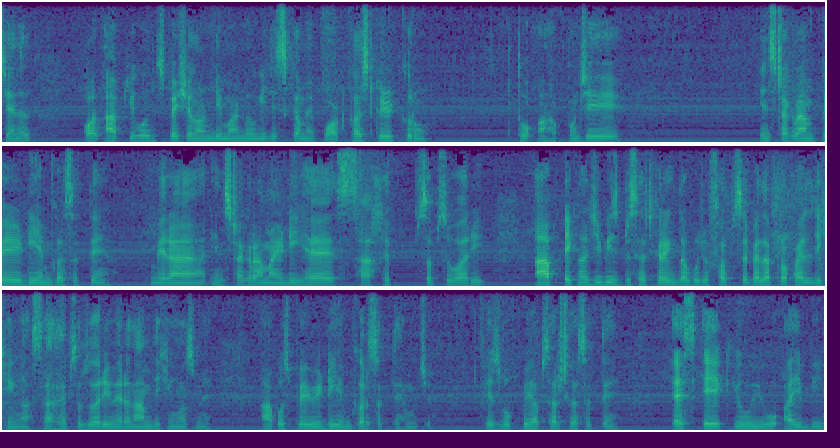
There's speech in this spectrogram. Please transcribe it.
channel और आपकी वो स्पेशल ऑन डिमांड होगी, जिसका मैं पॉडकास्ट क्रिएट करूँ। तो आप मुझे इंस्टाग्राम पे डीएम कर सकते हैं। मेरा इंस्टाग्राम आईडी है साहिब सब्जुआरी। आप टेक्नोलॉजी बीस भी सर्च करेंगे तो आपको जो सबसे पहला प्रोफ़ाइल दिखेगा साहिब सब्जुआरी मेरा नाम दिखेगा उसमें। आप उस पर भी डीएम कर सकते हैं मुझे। फेसबुक पे आप सर्च कर सकते हैं। S A Q U I B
